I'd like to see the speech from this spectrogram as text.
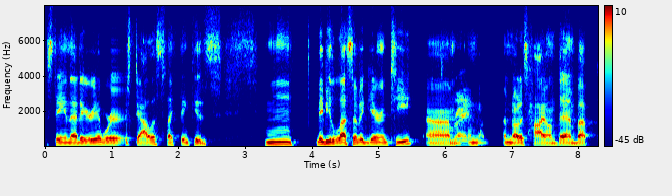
stay in that area. Whereas Dallas, I think, is mm, maybe less of a guarantee. Um, right. I'm not, I'm not as high on them, but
